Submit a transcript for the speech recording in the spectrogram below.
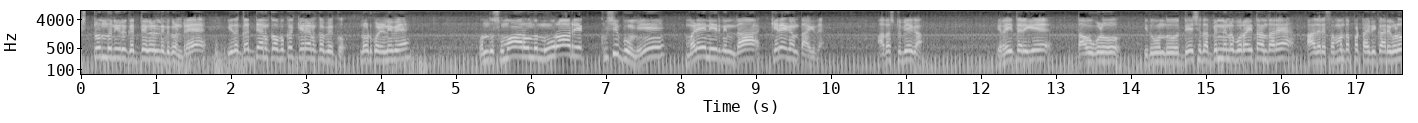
ಇಷ್ಟೊಂದು ನೀರು ಗದ್ದೆಗಳಲ್ಲಿ ನಿಂತ್ಕೊಂಡ್ರೆ ಇದು ಗದ್ದೆ ಅನ್ಕೋಬೇಕು, ಕೆರೆ ಅನ್ಕೋಬೇಕು. ನೋಡ್ಕೊಳ್ಳಿ ನೀವೇ. ಒಂದು ಸುಮಾರು ಒಂದು ನೂರಾರು ಎಕ್, ಕೃಷಿ ಭೂಮಿ ಮಳೆ ನೀರಿನಿಂದ ಕೆರೆಗಂತಾಗಿದೆ. ಆದಷ್ಟು ಬೇಗ ರೈತರಿಗೆ ತಾವುಗಳು ಇದು ಒಂದು ದೇಶದ ಬೆನ್ನೆಲುಬು ರೈತ ಅಂತಾರೆ. ಆದರೆ ಸಂಬಂಧಪಟ್ಟ ಅಧಿಕಾರಿಗಳು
